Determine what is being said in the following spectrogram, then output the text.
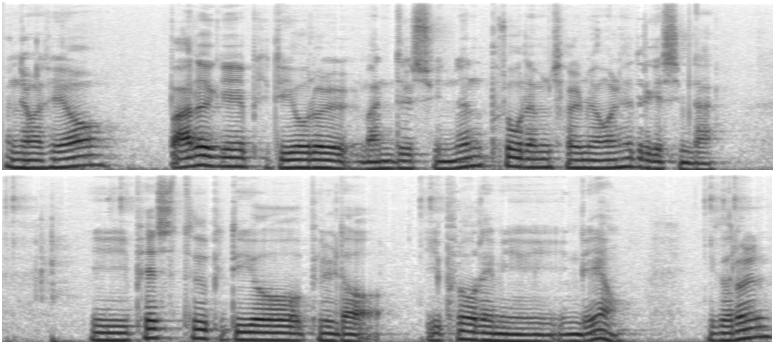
안녕하세요. 빠르게 비디오를 만들 수 있는 프로그램 설명을 해드리겠습니다. 이 Fast Video Builder 이 프로그램인데요. 이거를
